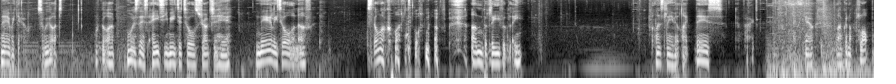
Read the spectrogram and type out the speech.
there we go. So we got, we've got a, what is this, 80 meter tall structure here. Nearly tall enough. Still not quite tall enough, unbelievably. But let's leave it like this. In fact, there we go. I'm going to plop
